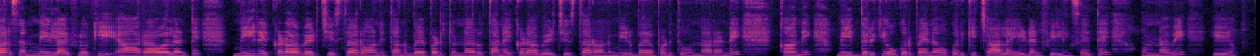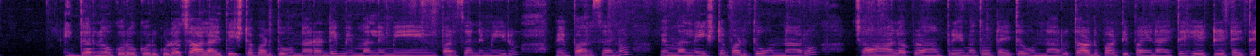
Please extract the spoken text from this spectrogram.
పర్సన్ మీ లైఫ్లోకి రావాలంటే మీరు ఎక్కడ అవాయిడ్ చేస్తారో అని తను భయపడుతున్నారు తను ఎక్కడ అవాయిడ్ చేస్తారో అని మీరు భయపడుతూ ఉన్నారండి. కానీ మీ ఇద్దరికి ఒకరిపైన ఒకరికి చాలా హిడెన్ ఫీలింగ్స్ అయితే ఉన్నవి. ఇద్దరిని ఒకరొకరు కూడా చాలా అయితే ఇష్టపడుతూ ఉన్నారండి. మిమ్మల్ని మీ పర్సన్ని మీరు మీ పర్సన్ మిమ్మల్ని ఇష్టపడుతూ ఉన్నారు. చాలా ప్రేమతోటైతే ఉన్నారు. థర్డ్ పార్టీ పైన అయితే హేట్ రేట్ అయితే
